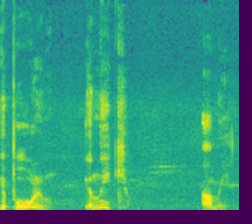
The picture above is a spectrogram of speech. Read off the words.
എപ്പോഴും എന്നേക്കും. ആമേൻ.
